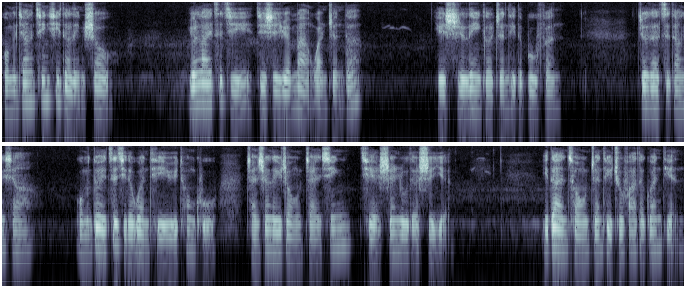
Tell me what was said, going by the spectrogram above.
我们将清晰地领受，原来自己既是圆满完整的，也是另一个整体的部分。就在此当下，我们对自己的问题与痛苦产生了一种崭新且深入的视野。一旦从整体出发的观点，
